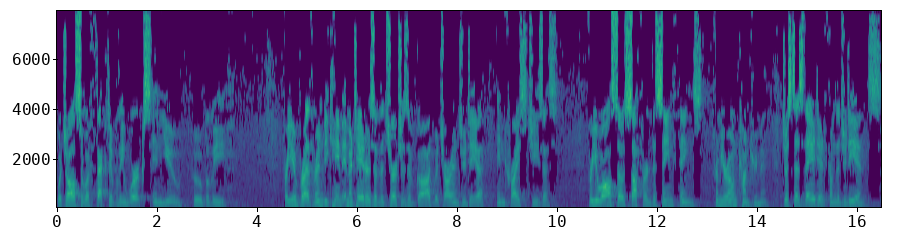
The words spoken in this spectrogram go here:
which also effectively works in you who believe. For you, brethren, became imitators of the churches of God which are in Judea in Christ Jesus. For you also suffered the same things from your own countrymen, just as they did from the Judeans,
